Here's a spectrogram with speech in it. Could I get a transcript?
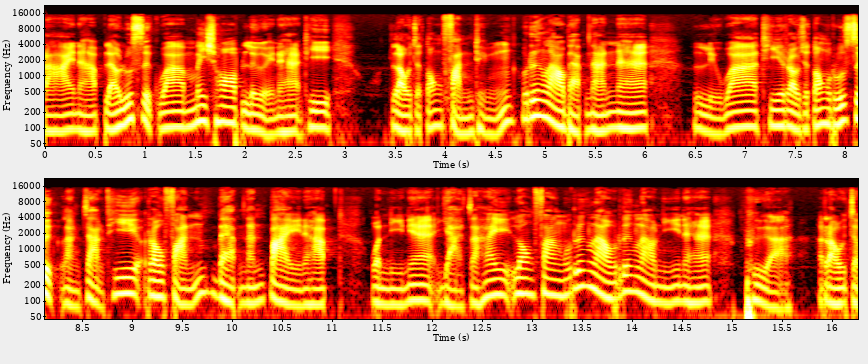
ร้ายนะครับ แล้วรู้สึกว่าไม่ชอบเลยนะฮะที่เราจะต้องฝันถึงเรื่องราวแบบนั้นนะฮะ หรือว่าที่เราจะต้องรู้สึกหลังจากที่เราฝันแบบนั้นไปนะครับ วันนี้เนี่ยอยากจะให้ลองฟังเรื่องราวเรื่องราวนี้นะฮะเผื่อเราจะ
